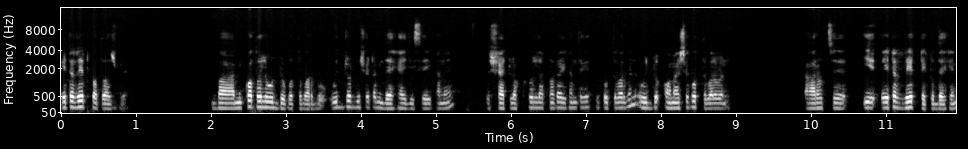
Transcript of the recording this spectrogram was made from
এটা রেট কত আসবে? বা আমি কত হলে উইথড্র করতে পারব? উইথড্রর বিষয়টা আমি দেখাই দিছি এখানে। ষাট লক্ষ হলে আপনারা এখান থেকে কী করতে পারবেন? উইথড্র অনায়াসে করতে পারবেন। আর হচ্ছে এটার রেটটা একটু দেখেন।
